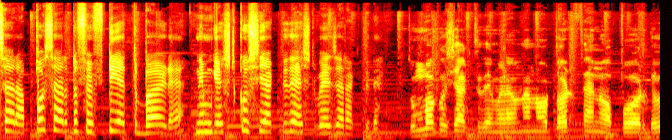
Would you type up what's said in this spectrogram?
sir Appu. ಸರ್ದು ಫಿಫ್ಟಿ ಎತ್ ಬರ್ಡೇ ನಿಮ್ಗೆ ಎಷ್ಟು ಖುಷಿ ಆಗ್ತಿದೆ ಎಷ್ಟು ಬೇಜಾರಾಗ್ತಿದೆ? ತುಂಬಾ ಖುಷಿ ಆಗ್ತಿದೆ ಮೇಡಮ್. ನಾನು ಅವ್ರ ದೊಡ್ಡ ಫ್ಯಾನ್ ಅಪ್ಪು ಅವ್ರದ್ದು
